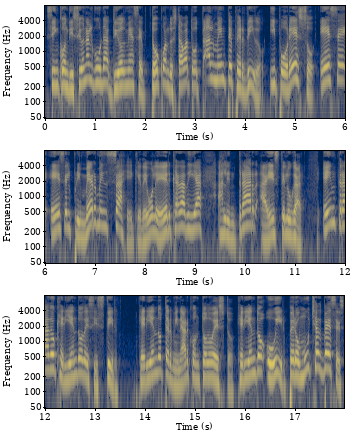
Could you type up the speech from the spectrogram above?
sin condición alguna, Dios me aceptó cuando estaba totalmente perdido y por eso ese es el primer mensaje que debo leer cada día al entrar a este lugar. He entrado queriendo desistir, queriendo terminar con todo esto, queriendo huir, pero muchas veces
